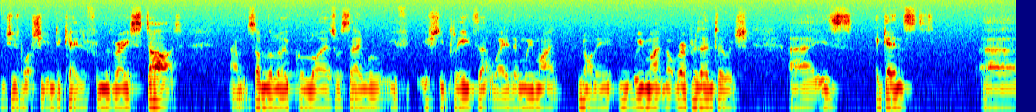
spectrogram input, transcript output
which is what she indicated from the very start. Um, some of the local lawyers were saying, well, if, if she pleads that way, then we might not we might not represent her, which uh, is against uh,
